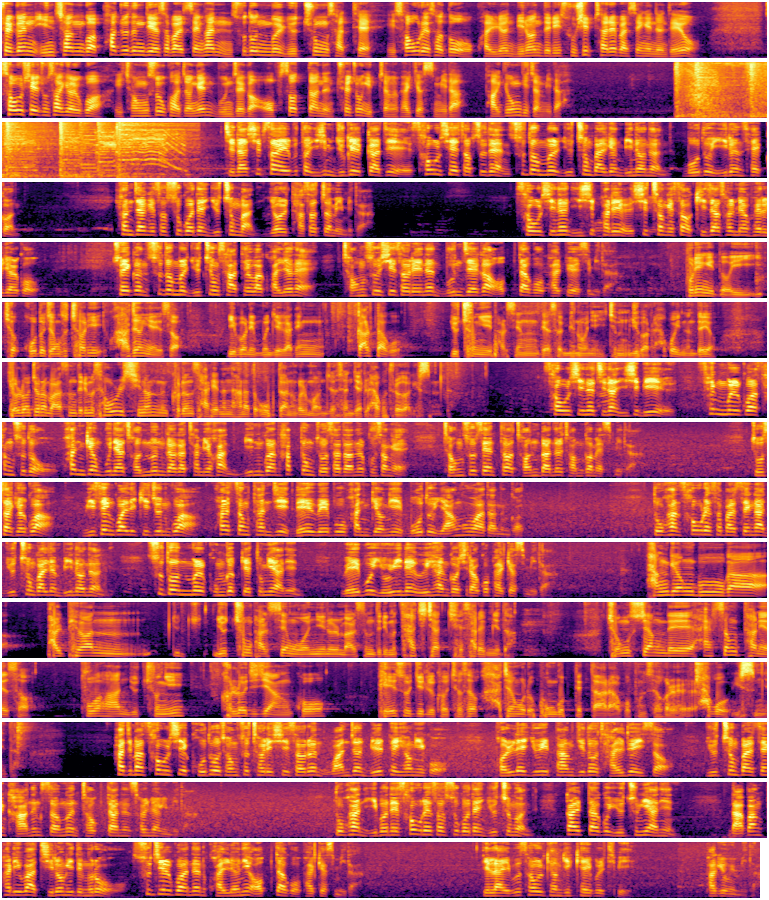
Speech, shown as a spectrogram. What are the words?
최근 인천과 파주 등지에서 발생한 수돗물 유충 사태, 이 서울에서도 관련 민원들이 수십 차례 발생했는데요. 서울시의 조사 결과 이 정수 과정엔 문제가 없었다는 최종 입장을 밝혔습니다. 박용 기자입니다. 지난 14일부터 26일까지 서울시에 접수된 수돗물 유충 발견 민원은 모두 73건. 현장에서 수거된 유충만 15점입니다. 서울시는 28일 시청에서 기자 설명회를 열고 최근 수돗물 유충 사태와 관련해 정수 시설에는 문제가 없다고 발표했습니다. 불행히도 이 저- 고도 정수 처리 과정에서 이번에 문제가 된 깔다고 유충이 발생돼서 민원이 좀 유발을 하고 있는데요. 결론적으로 말씀드리면 서울시는 그런 사례는 하나도 없다는 걸 먼저 전제를 하고 들어가겠습니다. 서울시는 지난 22일 생물과 상수도, 환경 분야 전문가가 참여한 민관 합동조사단을 구성해 정수센터 전반을 점검했습니다. 조사 결과 위생관리 기준과 활성탄지 내외부 환경이 모두 양호하다는 것. 또한 서울에서 발생한 유충 관련 민원은 수돗물 공급 계통이 아닌 외부 요인에 의한 것이라고 밝혔습니다. 환경부가 발표한 유- 유충 발생 원인을 말씀드리면 타 지자체 사례입니다. 정수장 내 활성탄에서 부화한 유충이 걸러지지 않고 배수지를 거쳐서 가정으로 공급됐다라고 분석을 하고 있습니다. 하지만 서울시 고도 정수 처리 시설은 완전 밀폐형이고 벌레 유입 방지도 잘 돼 있어 유충 발생 가능성은 적다는 설명입니다. 또한 이번에 서울에서 수거된 유충은 깔따구 유충이 아닌 나방파리와 지렁이 등으로 수질과는 관련이 없다고 밝혔습니다. 딜라이브 서울 경기 케이블 TV 박용입니다.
